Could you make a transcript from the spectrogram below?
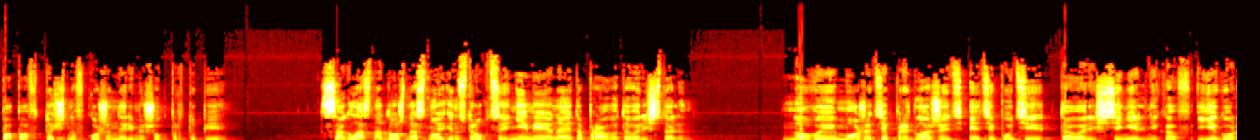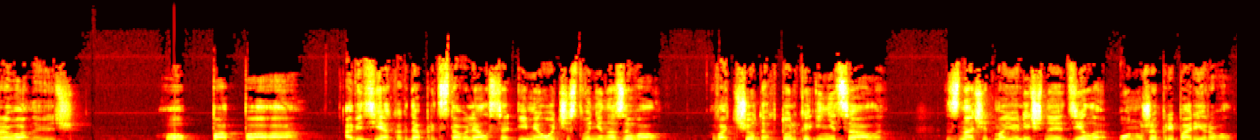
попав точно в кожаный ремешок портупеи. «Согласно должностной инструкции, не имею на это права, товарищ Сталин». Но вы можете предложить эти пути, товарищ Синельников Егор Иванович? Опа-па! А ведь я, когда представлялся, имя отчества не называл. В отчетах только инициалы. Значит, мое личное дело он уже препарировал.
